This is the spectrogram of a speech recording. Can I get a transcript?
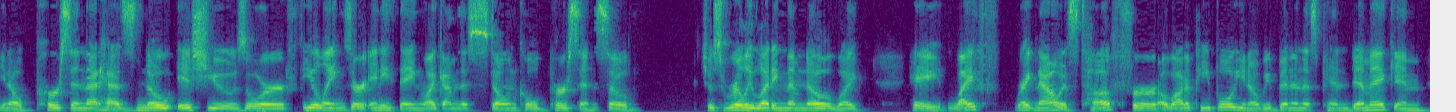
you know person that has no issues or feelings or anything like i'm this stone cold person. So just really letting them know like hey life right now is tough for a lot of people. You know we've been in this pandemic and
